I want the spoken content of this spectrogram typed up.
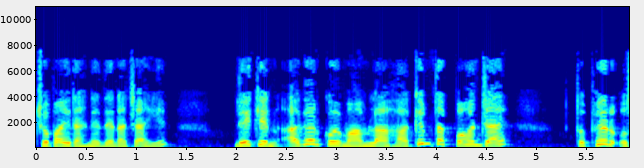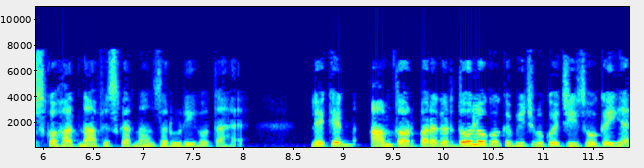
چھپا ہی رہنے دینا چاہیے۔ لیکن اگر کوئی معاملہ حاکم تک پہنچ جائے، تو پھر اس کو حد نافذ کرنا ضروری ہوتا ہے۔ لیکن عام طور پر اگر دو لوگوں کے بیچ میں کوئی چیز ہو گئی ہے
